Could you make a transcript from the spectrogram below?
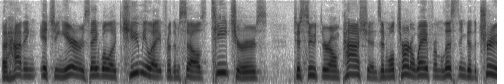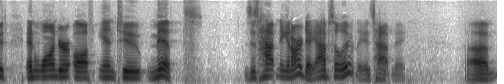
but having itching ears, they will accumulate for themselves teachers to suit their own passions and will turn away from listening to the truth and wander off into myths. This is happening in our day. Absolutely, it's happening. Um,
